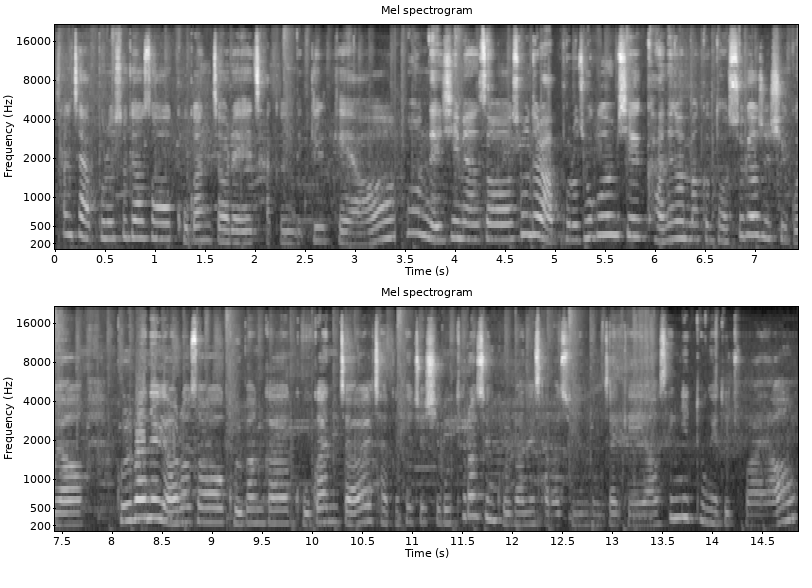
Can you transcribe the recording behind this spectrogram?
상체 앞으로 숙여서 고관절에 자극 느낄게요. 호흡 내쉬면서 손을 앞으로 조금씩 가능한 만큼 더 숙여주시고요. 골반을 열어서 골반과 고관절 자극해주시고 틀어진 골반을 잡아주는 동작이에요. 생리통에도 좋아요.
